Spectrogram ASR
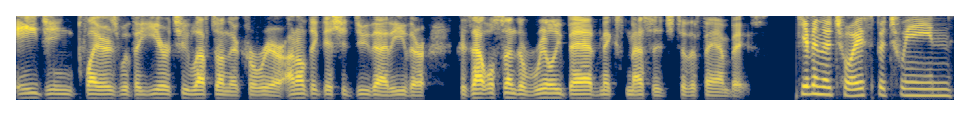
aging players with a year or two left on their career i don't think they should do that either because that will send a really bad mixed message to the fan base Given the choice between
